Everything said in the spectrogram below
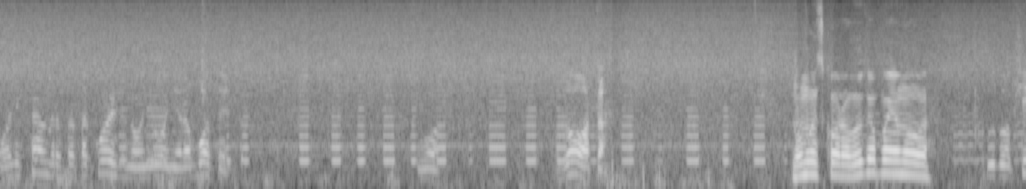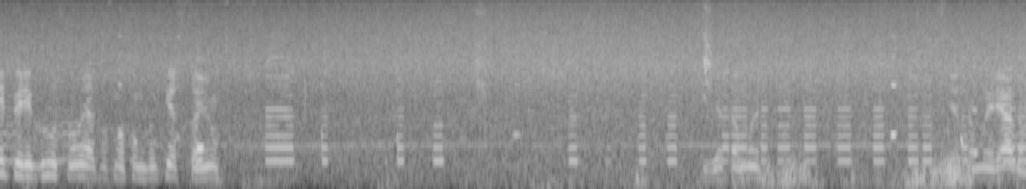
У Александра-то такой же, но у него не работает. Вот. Золото. Ну, мы скоро выкопаем его. Тут вообще перегруз, ну я тут на сундуке стою. Где-то мы, где-то мы рядом.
